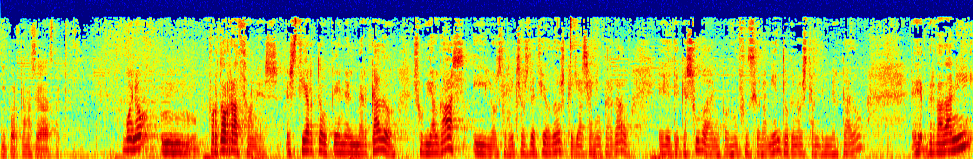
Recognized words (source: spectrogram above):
y por qué hemos llegado hasta aquí? Bueno, mmm, por dos razones. Es cierto que en el mercado subía el gas y los derechos de CO2 que ya se han encargado eh, de que suban con un funcionamiento que no están en mercado, eh, ¿verdad, Dani?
